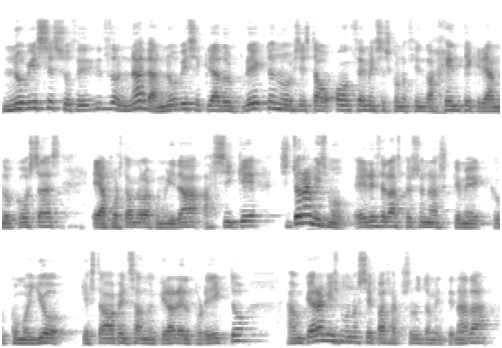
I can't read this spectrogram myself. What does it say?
no hubiese sucedido nada, no hubiese creado el proyecto, no hubiese estado 11 meses conociendo a gente, creando cosas, eh, aportando a la comunidad, así que si tú ahora mismo eres de las personas que me, como yo, que estaba pensando en crear el proyecto, aunque ahora mismo no sepas absolutamente nada,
